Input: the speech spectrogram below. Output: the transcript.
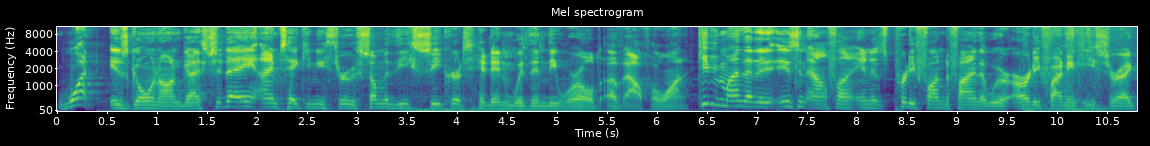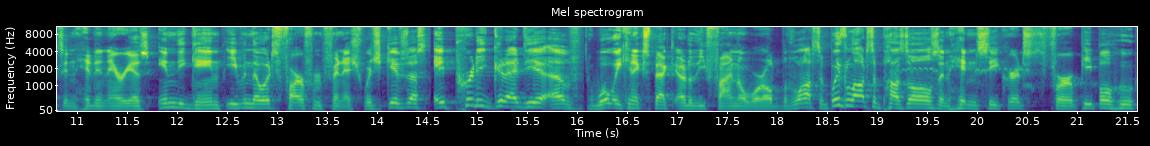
What is going on guys? Today I'm taking you through some of the secrets hidden within the world of Alpha 1. Keep in mind that it is an alpha and it's pretty fun to find that we're already finding easter eggs and hidden areas in the game even though it's far from finished which gives us a pretty good idea of what we can expect out of the final world with lots of with lots of puzzles and hidden secrets for people who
